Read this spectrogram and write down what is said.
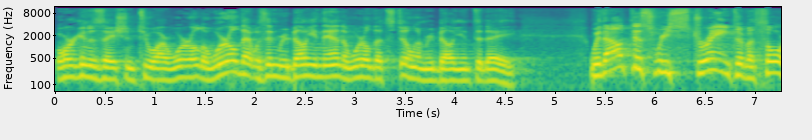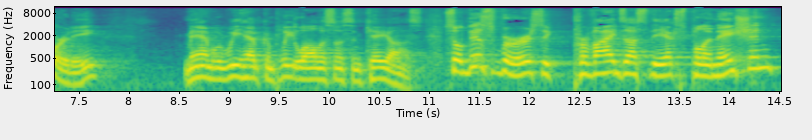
organization to our world, a world that was in rebellion then, a world that's still in rebellion today. Without this restraint of authority, man, would we have complete lawlessness and chaos. So this verse it provides us the explanation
